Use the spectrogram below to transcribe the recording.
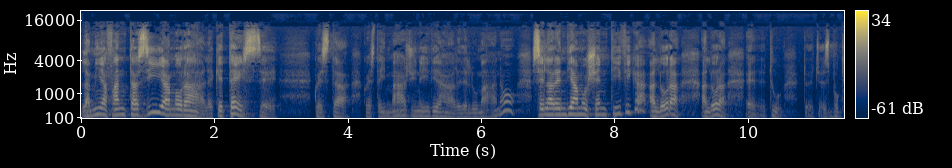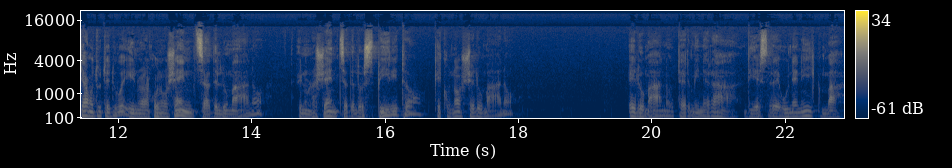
la mia fantasia morale che tesse questa, questa, immagine ideale dell'umano, se la rendiamo scientifica, allora, allora eh, tu, cioè, sbocchiamo tutte e due in una conoscenza dell'umano, in una scienza dello spirito che conosce l'umano e l'umano terminerà di essere un enigma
